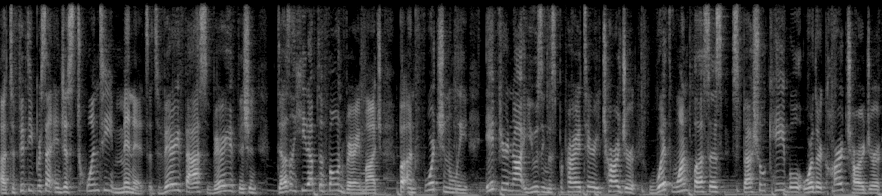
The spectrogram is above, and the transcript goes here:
uh, to 50% in just 20 minutes. It's very fast, very efficient, doesn't heat up the phone very much, but unfortunately, if you're not using this proprietary charger with OnePlus's special cable or their car charger,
